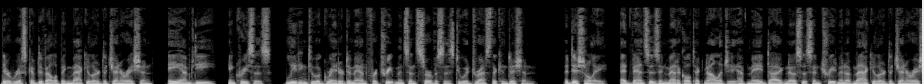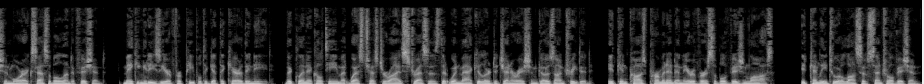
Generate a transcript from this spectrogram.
their risk of developing macular degeneration, AMD, increases, leading to a greater demand for treatments and services to address the condition. Additionally, advances in medical technology have made diagnosis and treatment of macular degeneration more accessible and efficient, making it easier for people to get the care they need. The clinical team at Westchester Eyes stresses that when macular degeneration goes untreated, it can cause permanent and irreversible vision loss. It can lead to a loss of central vision,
